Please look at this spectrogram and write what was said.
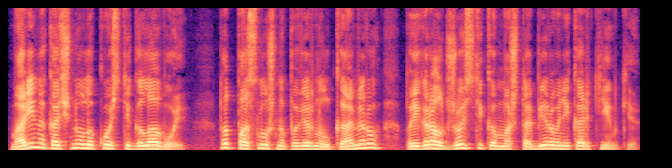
Марина качнула Кости головой. Тот послушно повернул камеру, поиграл джойстиком масштабирования картинки.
